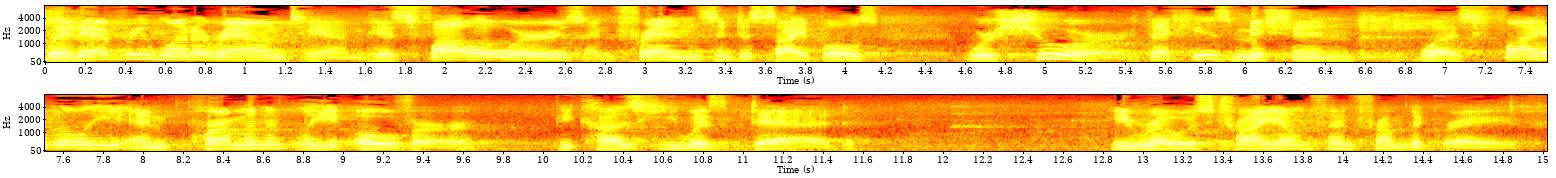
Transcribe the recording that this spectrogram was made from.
when everyone around him, his followers and friends and disciples, were sure that his mission was finally and permanently over because he was dead, he rose triumphant from the grave.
